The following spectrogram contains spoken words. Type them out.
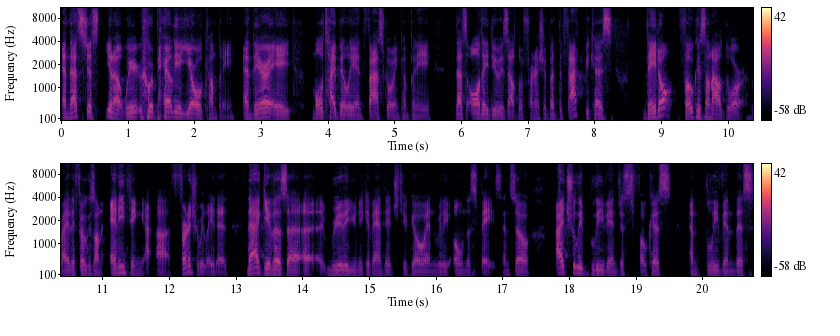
And that's just, you know, we're, we're barely a year old company and they're a multi-billion fast growing company. That's all they do is outdoor furniture. But the fact because they don't focus on outdoor, right? They focus on anything uh, furniture related. That gave us a, a really unique advantage to go and really own the space. And so I truly believe in just focus and believe in this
